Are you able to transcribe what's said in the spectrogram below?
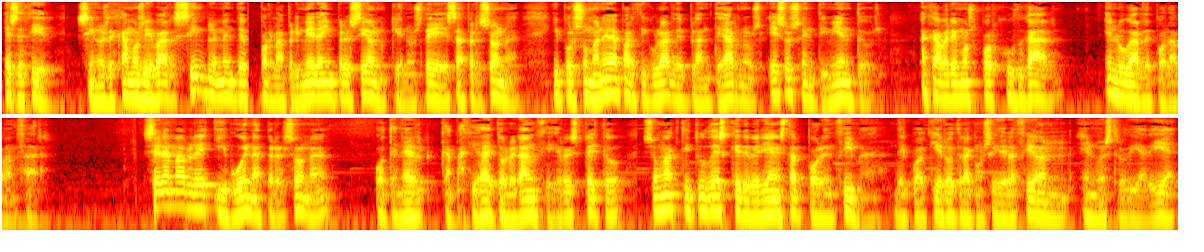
es decir, si nos dejamos llevar simplemente por la primera impresión que nos dé esa persona y por su manera particular de plantearnos esos sentimientos, acabaremos por juzgar en lugar de por avanzar. Ser amable y buena persona o tener capacidad de tolerancia y respeto son actitudes que deberían estar por encima de cualquier otra consideración en nuestro día a día,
